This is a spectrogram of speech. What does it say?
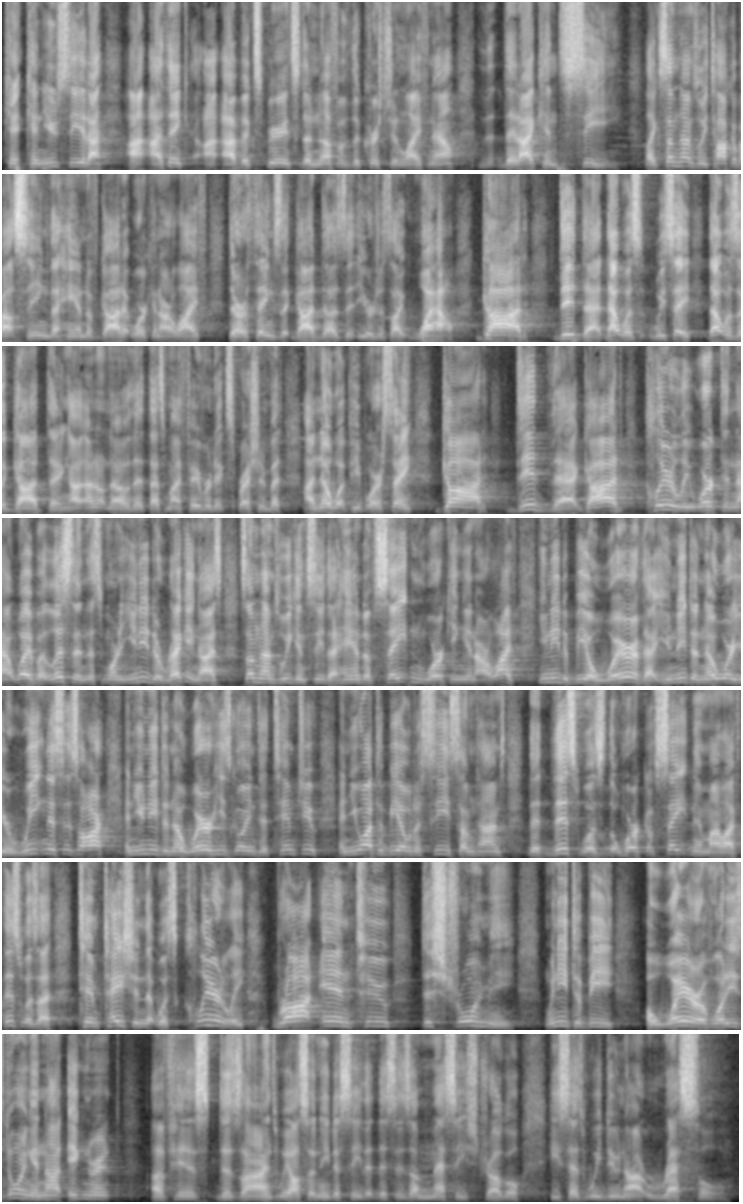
Can, can you see it? I, I, I think I, have experienced enough of the Christian life now th- that I can see like sometimes we talk about seeing the hand of God at work in our life. There are things that God does that you're just like, wow, God did that. That was, we say, that was a God thing. I, I don't know that that's my favorite expression, but I know what people are saying. God did that. God clearly worked in that way. But listen, this morning, you need to recognize sometimes we can see the hand of Satan working in our life. You need to be aware of that. You need to know where your weaknesses are, and you need to know where he's going to tempt you. And you ought to be able to see sometimes that this was the work of Satan. Satan in my life. This was a temptation that was clearly brought in to destroy me. We need to be aware of what he's doing and not ignorant of his designs. We also need to see that this is a messy struggle. He says, We do not wrestle.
